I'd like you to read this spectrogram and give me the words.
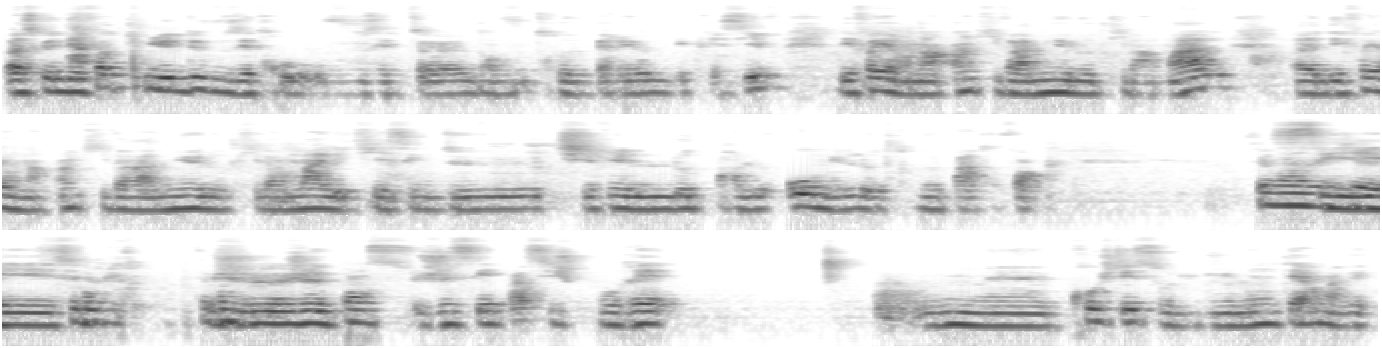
Parce que des fois, tous les deux, vous êtes, vous êtes euh, dans votre période dépressive. Des fois, il y en a un qui va mieux, l'autre qui va mal. Euh, des fois, il y en a un qui va mieux, l'autre qui va mal et qui essaie de tirer l'autre par le haut, mais l'autre ne veut pas trop fort. Compliqué. c'est compliqué. Je, je pense, je sais pas si je pourrais me projeter sur du long terme avec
